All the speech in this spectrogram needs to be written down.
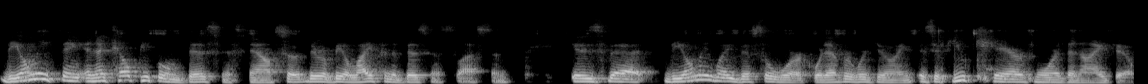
The only thing, and I tell people in business now, so there will be a life in a business lesson, is that the only way this will work, whatever we're doing, is if you care more than I do.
